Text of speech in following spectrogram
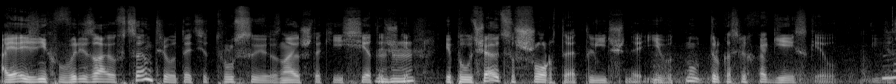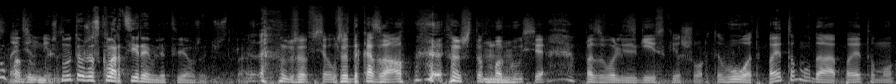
а я из них вырезаю в центре вот эти трусы, знаешь, такие сеточки. Mm-hmm. И получаются шорты отличные. И вот, ну, только слегка гейские. Вот ну, минус. Ну, ты уже с квартирой в Литве уже Уже все, уже доказал, что могу себе позволить гейские шорты. Вот, поэтому, да, поэтому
